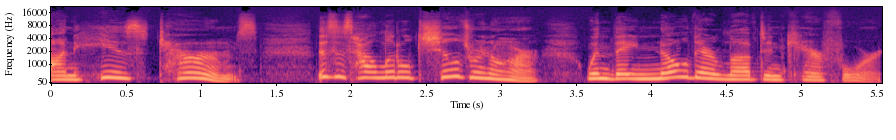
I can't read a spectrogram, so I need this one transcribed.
on His terms. This is how little children are when they know they're loved and cared for,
